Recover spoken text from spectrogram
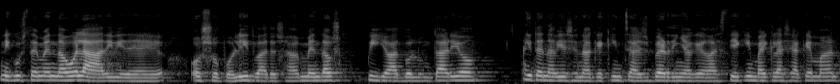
nik uste hemen dauela adibide oso polit bat, osea, hemen dauz pilo bat voluntario, egiten dabiesenak ekintza ezberdinak gaztiekin, bai klaseak eman,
